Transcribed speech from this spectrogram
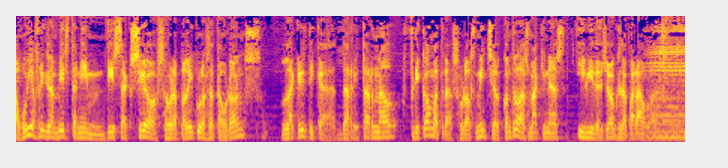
Avui a Freaks and Beats tenim dissecció sobre pel·lícules de taurons, la crítica de Returnal, fricòmetre sobre els Mitchell contra les màquines i videojocs de paraules.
